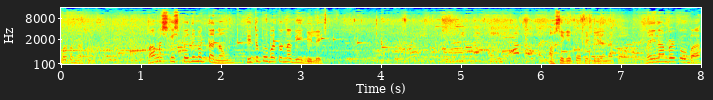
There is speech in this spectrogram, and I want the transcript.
Dito ba ito nabibili? Mama, excuse, pwede magtanong? Dito po ba ito nabibili? Ah, sige po, pipila na po ako. May number po ba?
